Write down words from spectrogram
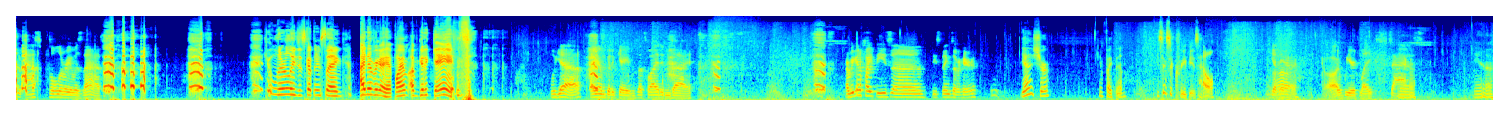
What kind of assholery was that? you literally just got there saying, "I never got hit by him. I'm good at games." Well, yeah, I am good at games. That's why I didn't die. Are we gonna fight these uh these things over here? yeah, sure. You can fight them. These things are creepy as hell. Yeah, they Oh, are. They're God. weird, like sacks. Yeah.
